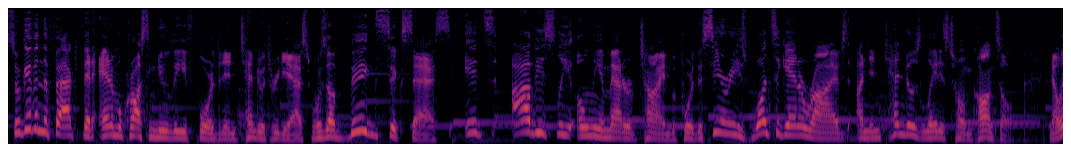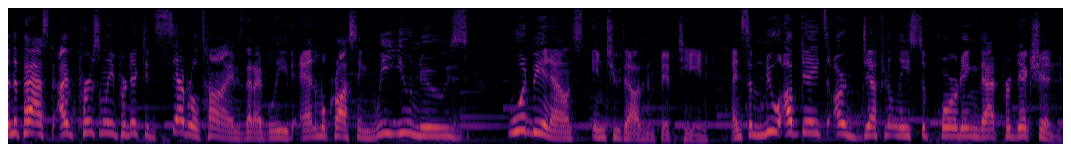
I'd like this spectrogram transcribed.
So, given the fact that Animal Crossing New Leaf for the Nintendo 3DS was a big success, it's obviously only a matter of time before the series once again arrives on Nintendo's latest home console. Now, in the past, I've personally predicted several times that I believe Animal Crossing Wii U news would be announced in 2015, and some new updates are definitely supporting that prediction.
